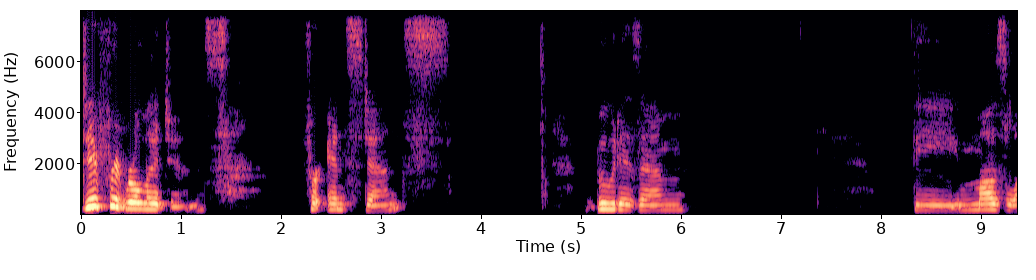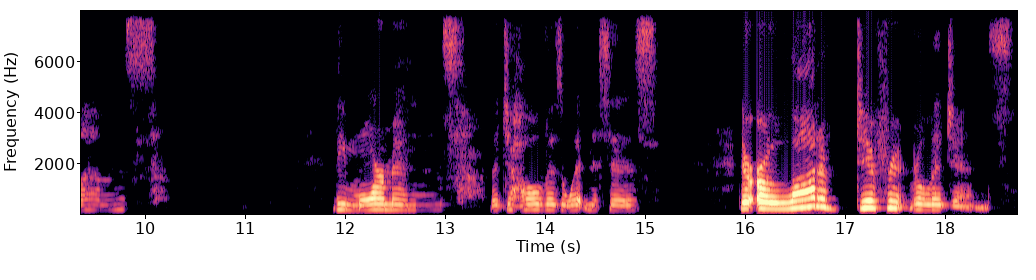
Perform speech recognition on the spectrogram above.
different religions for instance, Buddhism, the Muslims, the Mormons, the Jehovah's Witnesses. There are a lot of different religions.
